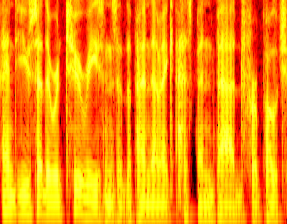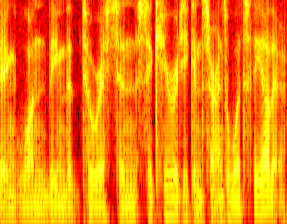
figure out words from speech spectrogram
And you said there were two reasons that the pandemic has been bad for poaching, one being the tourists and security concerns. What's the other?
